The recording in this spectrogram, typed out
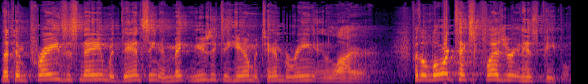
Let them praise His name with dancing and make music to Him with tambourine and lyre. For the Lord takes pleasure in His people.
